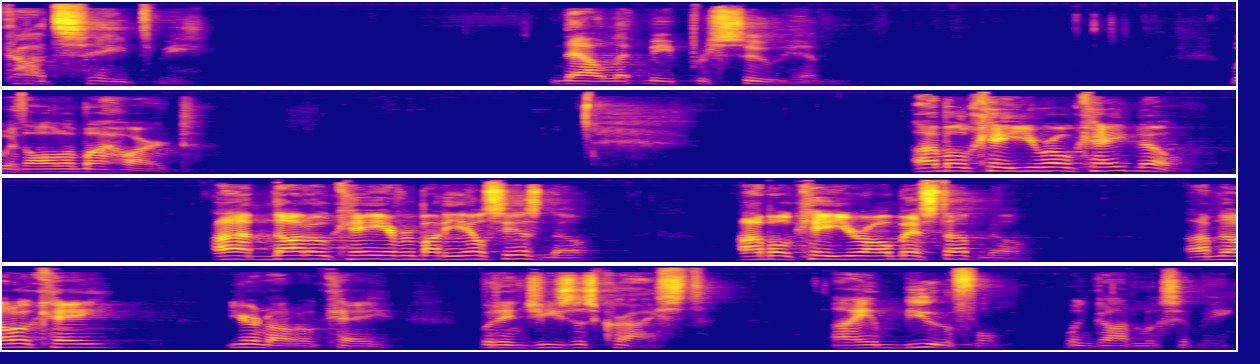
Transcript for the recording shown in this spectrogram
God saved me. Now let me pursue Him with all of my heart. I'm okay, you're okay? No. I'm not okay, everybody else is? No. I'm okay, you're all messed up? No. I'm not okay, you're not okay. But in Jesus Christ, I am beautiful when God looks at me.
